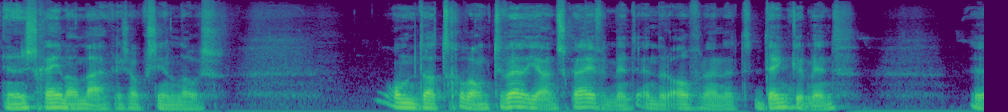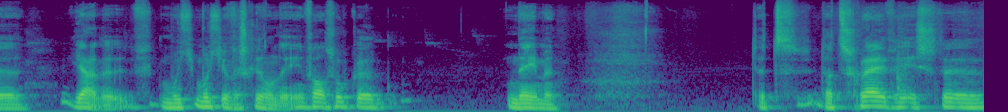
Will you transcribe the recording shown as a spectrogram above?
En een schema maken is ook zinloos. Omdat gewoon terwijl je aan het schrijven bent... en erover aan het denken bent... Uh, ja, moet, je, moet je verschillende invalshoeken nemen. Dat, dat schrijven is de,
